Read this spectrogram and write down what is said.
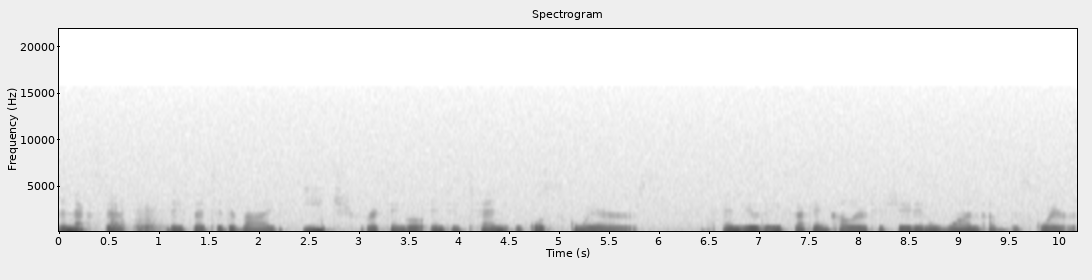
The next step, they said to divide each rectangle into 10 equal squares and use a second color to shade in one of the squares.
